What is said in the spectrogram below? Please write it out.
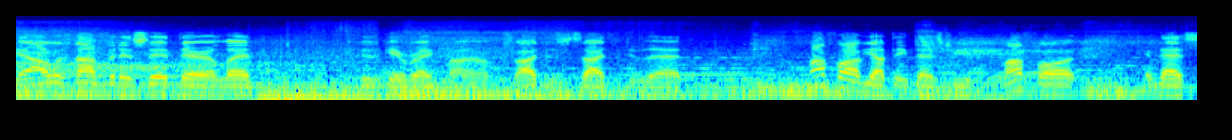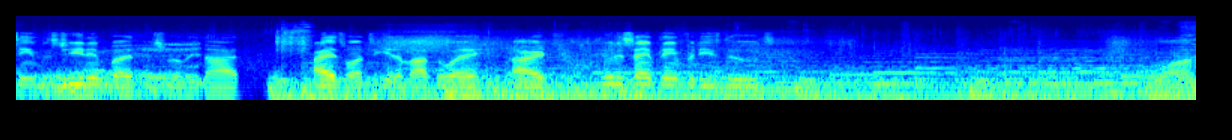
Yeah, I was not gonna sit there and let just get wrecked by him, so I just decided to do that. My fault y'all think that's cheating. My fault if that seems cheating, but it's really not. I just wanted to get him out the way. Alright, do the same thing for these dudes. One.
